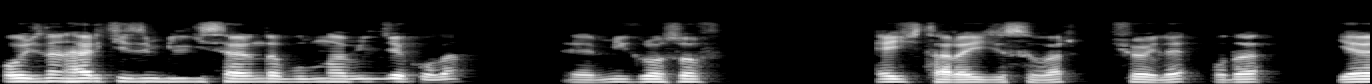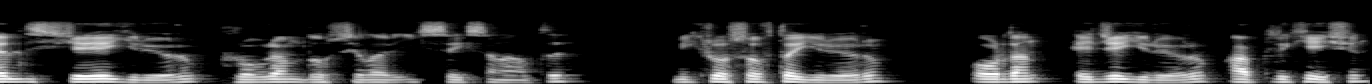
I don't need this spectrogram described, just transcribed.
O yüzden herkesin bilgisayarında bulunabilecek olan e, Microsoft Edge tarayıcısı var. Şöyle o da yerel diskçeye giriyorum. Program dosyaları x86. Microsoft'a giriyorum. Oradan Edge'e giriyorum. Application.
